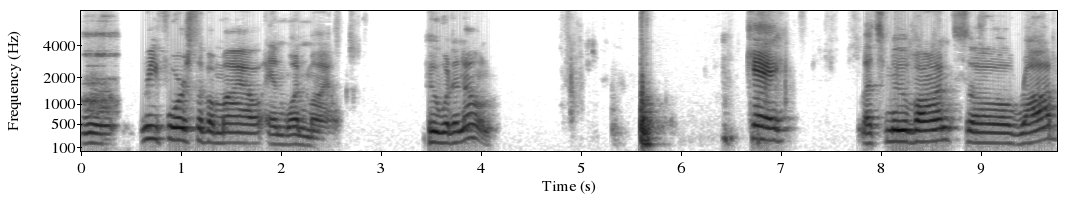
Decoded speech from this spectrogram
were three fourths of a mile and one mile. Who would have known? Okay, let's move on. So, Rob,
